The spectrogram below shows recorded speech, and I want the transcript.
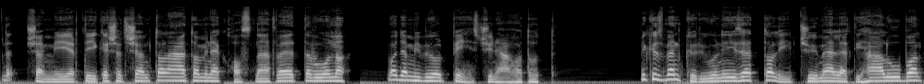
de semmi értékeset sem talált, aminek hasznát vehette volna, vagy amiből pénzt csinálhatott. Miközben körülnézett a lépcső melletti hálóban,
